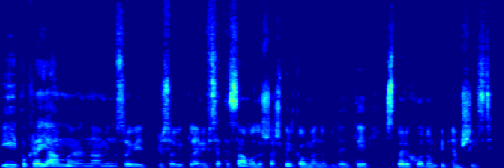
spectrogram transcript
І по краям е, на мінусовій плюсовій клемі все те саме, лише шпилька в мене буде йти з переходом під М6.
